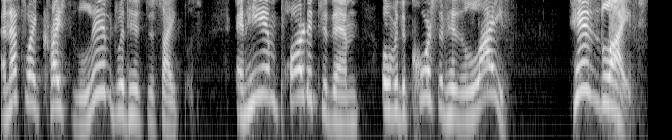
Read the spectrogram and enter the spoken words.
And that's why Christ lived with his disciples. And he imparted to them over the course of his life, his life.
